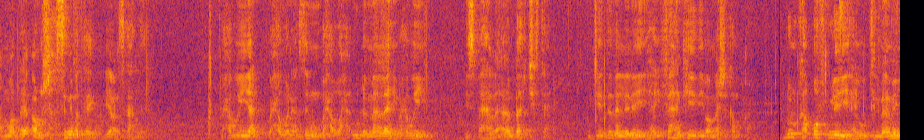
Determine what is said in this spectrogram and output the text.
ama dee anu shaksinimadkayga ayaan iska hadlaya. Waxa weeyaan waxa wanaagsan waxa waxa u dhammaan lahay waxa weeye isfahan la'aan baa jirta ujeeddada la leeyahay fahankeedii baa meesha ka maqan dhulka qofku leeyahay uu tilmaamay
